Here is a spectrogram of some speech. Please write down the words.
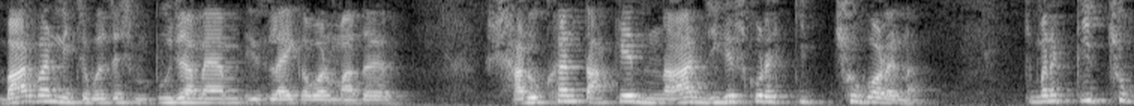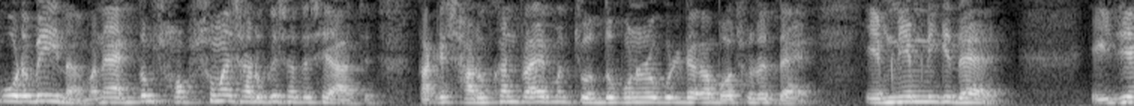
বারবার নিচ্ছে, বলছে Puja ma'am is like our mother Shahrukh Khan তাকে না জিজ্ঞেস করে কিচ্ছু করে না। মানে কিচ্ছু করবেই না মানে একদম সব সময় শাহরুখের সাথে সে আছে। তাকে শাহরুখ খান প্রায় মানে চোদ্দ পনেরো কোটি টাকা বছরে দেয়। এমনি এমনি কি দেয়? এই যে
